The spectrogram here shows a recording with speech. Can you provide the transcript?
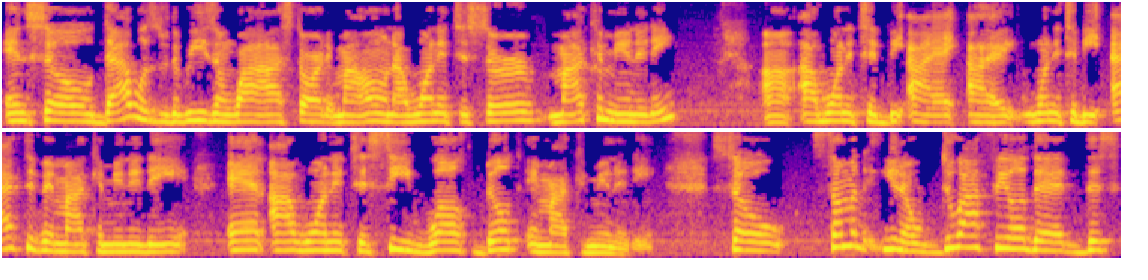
And so that was the reason why I started my own. I wanted to serve my community. Uh, I wanted to be I, I wanted to be active in my community and I wanted to see wealth built in my community. So some of the, you know, do I feel that this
